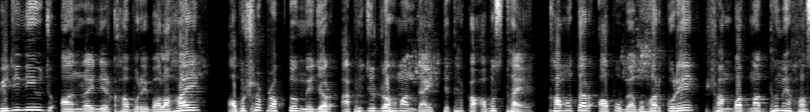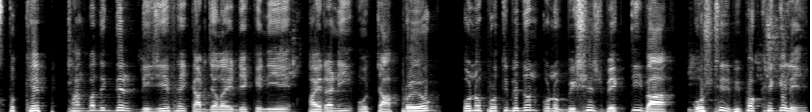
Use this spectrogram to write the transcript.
বিডি নিউজ অনলাইনের খবরে বলা হয়, অবসরপ্রাপ্ত মেজর আফিজুর রহমান দায়িত্বে থাকা অবস্থায় ক্ষমতার অপব্যবহার করে সংবাদ মাধ্যমে হস্তক্ষেপ, সাংবাদিকদের ডিজিএফআই কার্যালয়ে ডেকে নিয়ে হয়রানি ও চাপ প্রয়োগ, কোনো প্রতিবেদন কোনো বিশেষ ব্যক্তি বা গোষ্ঠীর বিপক্ষে গেলে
